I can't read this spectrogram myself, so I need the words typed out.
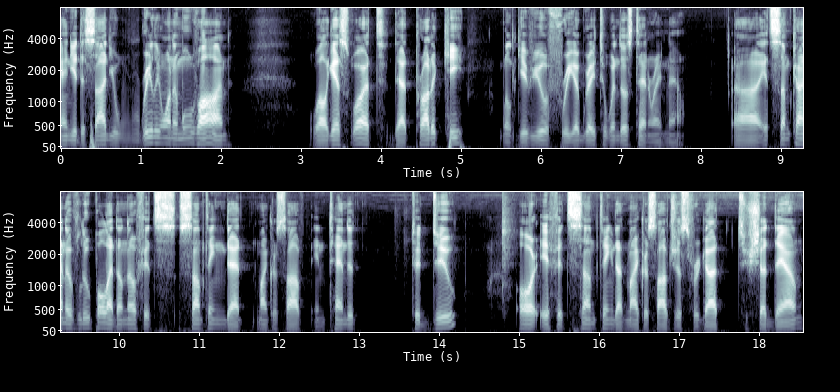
and you decide you really want to move on, well, guess what? That product key will give you a free upgrade to Windows 10 right now. Uh, it's some kind of loophole. I don't know if it's something that Microsoft intended to do or if it's something that Microsoft just forgot to shut down.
